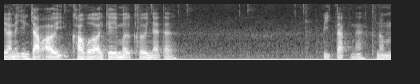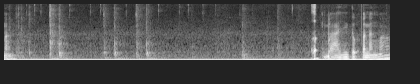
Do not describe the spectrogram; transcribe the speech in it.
យ៉ាងនេះយើងចាប់ឲ្យ cover ឲ្យគេមើលឃើញដែរទៅពីទឹកណាក្នុងហ្នឹង បាទយើងទុកប៉ុណ្ណឹងមក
